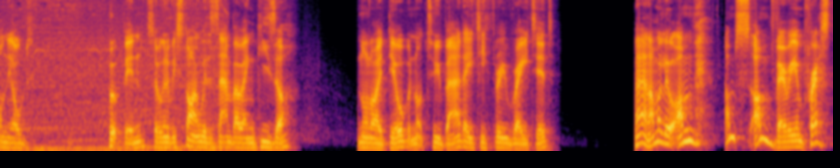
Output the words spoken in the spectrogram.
on the old FUTBIN. So we're going to be starting with Zambo Anguissa. Not ideal, but not too bad. 83 rated. Man, I'm a little, I'm, I'm, I'm very impressed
